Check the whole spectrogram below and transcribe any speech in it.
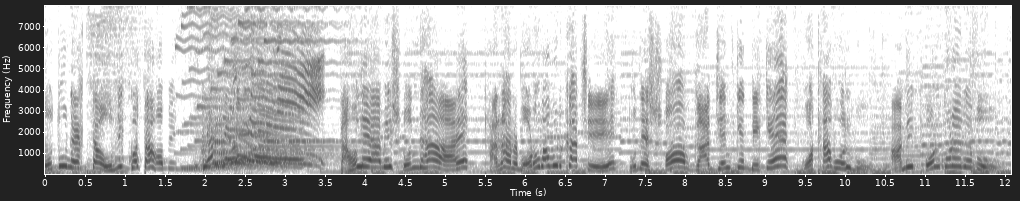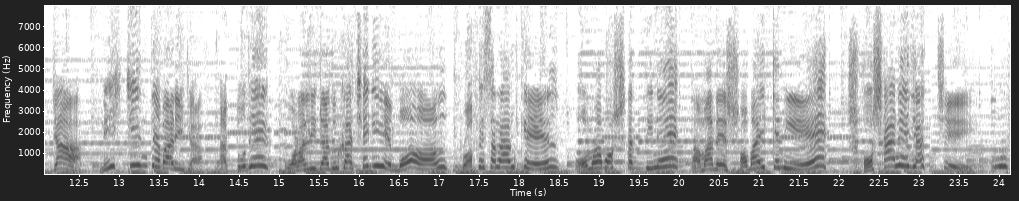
নতুন একটা অভিজ্ঞতা হবে। তাহলে আমি সন্ধ্যায় থানার বড়বাবুর কাছে তোদের সব গার্জেনকে ডেকে কথা বলব। আমি ফোন করে দেব। যা নিশ্চিন্তে বাড়ি যা আর তোদের করালি দাদুর কাছে গিয়ে বল প্রফেসর আঙ্কেল অমাবস্যার দিনে আমাদের সবাইকে নিয়ে শ্মশানে যাচ্ছে। উফ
